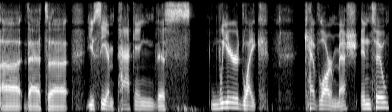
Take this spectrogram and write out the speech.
uh, that uh, you see him packing this weird like Kevlar mesh into.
